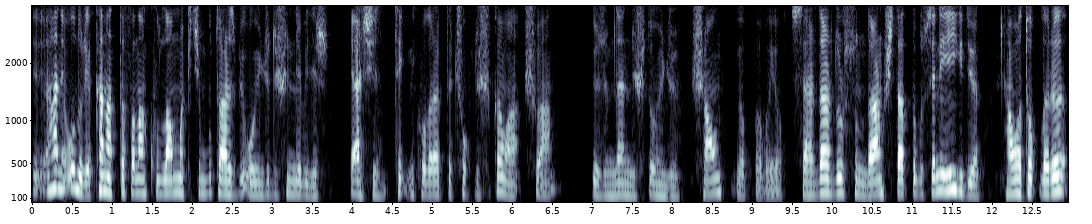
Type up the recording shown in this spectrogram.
e, hani olur ya kanatta falan kullanmak için bu tarz bir oyuncu düşünülebilir. Gerçi teknik olarak da çok düşük ama şu an gözümden düştü oyuncu. Shaun yok baba yok. Serdar Dursun Darmstadt'ta bu sene iyi gidiyor. Hava topları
